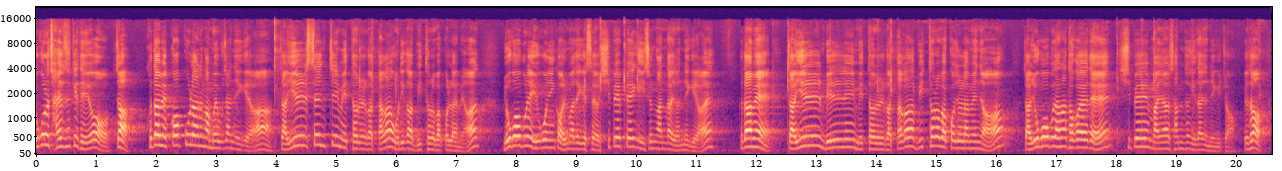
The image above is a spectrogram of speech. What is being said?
요거는 자연스럽게 돼요. 자, 그 다음에 거꾸로 하는 거 한번 해보자는 얘기야. 자, 1cm를 갖다가 우리가 미터로 바꾸려면 요거 분의 요거니까 얼마 되겠어요? 10의 빼기 2승 간다 이런 얘기야. 그 다음에 자 1mm를 갖다가 미터로 바꿔주려면요. 자 요거보다 하나 더 가야 돼. 10의 마이너스 3승이다 이런 얘기죠. 그래서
